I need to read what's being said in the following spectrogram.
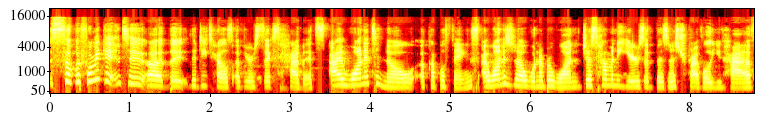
so before we get into uh, the the details of your six habits, I wanted to know a couple things. I wanted to know well, number one, just how many years of business travel you have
